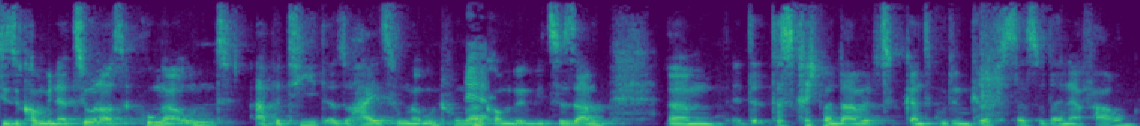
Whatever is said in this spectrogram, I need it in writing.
diese Kombination aus Hunger und Appetit, also Heißhunger und Hunger ja. kommen irgendwie zusammen. Ähm, das kriegt man damit ganz gut in den Griff. Ist das so deine Erfahrung?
